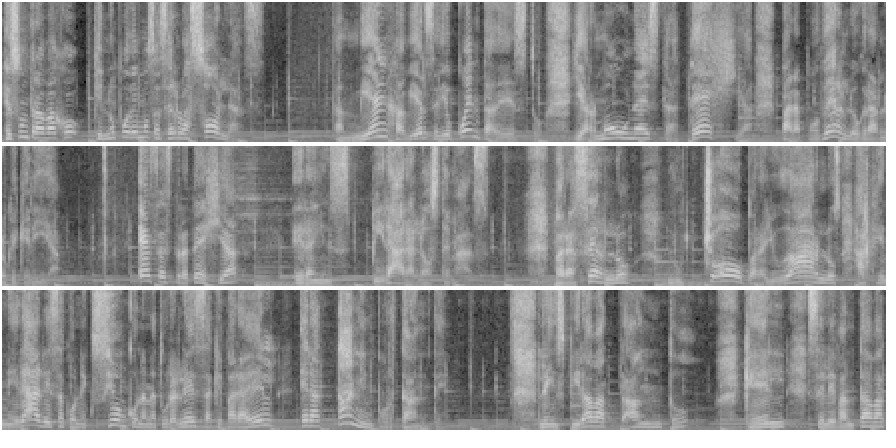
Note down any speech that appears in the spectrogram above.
es un trabajo que no podemos hacerlo a solas. También Javier se dio cuenta de esto y armó una estrategia para poder lograr lo que quería. Esa estrategia era inspirar a los demás. Para hacerlo, luchó para ayudarlos a generar esa conexión con la naturaleza que para él era tan importante. Le inspiraba tanto que él se levantaba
